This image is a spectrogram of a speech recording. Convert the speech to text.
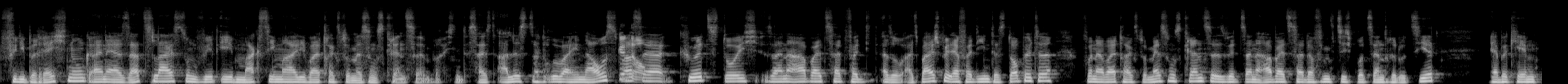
für die Berechnung einer Ersatzleistung wird eben maximal die Beitragsbemessungsgrenze berechnet. Das heißt, alles darüber hinaus, genau. was er kürzt durch seine Arbeitszeit, also als Beispiel, er verdient das Doppelte von der Beitragsbemessungsgrenze, es wird seine Arbeitszeit auf 50 Prozent reduziert, er bekäme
